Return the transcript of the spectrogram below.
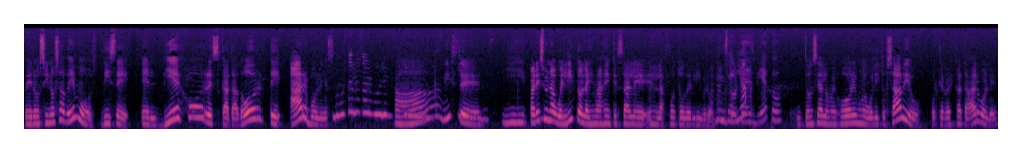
pero si no sabemos, dice el viejo rescatador de árboles. Me gustan los árboles. Ah, parece un abuelito la imagen que sale en la foto del libro. ¿En serio? Porque es viejo. Entonces a lo mejor es un abuelito sabio porque rescata árboles.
